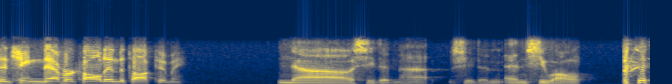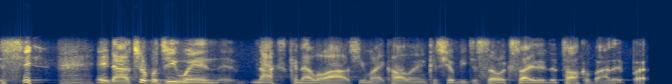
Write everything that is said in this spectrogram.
And she never called in to talk to me. No, she did not. She didn't, and she won't. she and now Triple G win knocks Canelo out. She might call in because she'll be just so excited to talk about it. But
